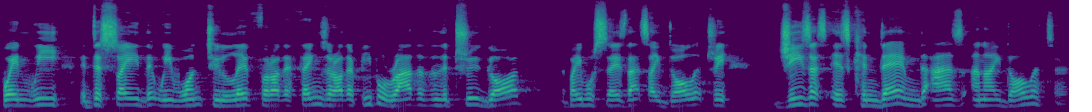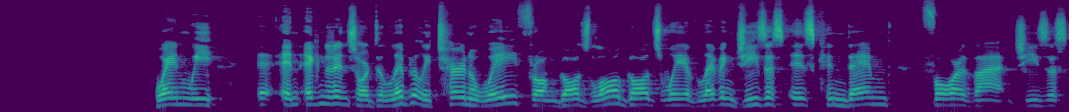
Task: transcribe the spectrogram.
when we decide that we want to live for other things or other people rather than the true God. The Bible says that's idolatry. Jesus is condemned as an idolater. When we, in ignorance or deliberately, turn away from God's law, God's way of living, Jesus is condemned for that. Jesus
